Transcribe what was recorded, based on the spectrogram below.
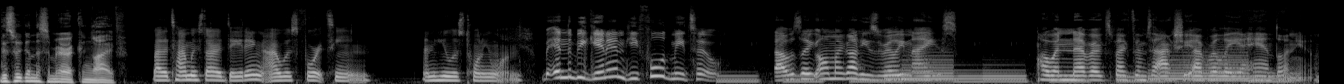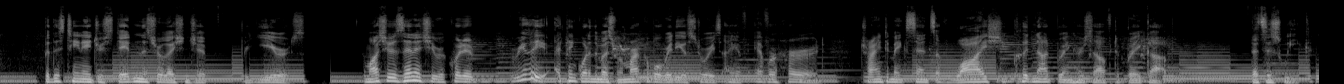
This week on This American Life. By the time we started dating, I was 14 and he was 21. But in the beginning, he fooled me too. I was like, oh my god, he's really nice. I would never expect him to actually ever lay a hand on you. But this teenager stayed in this relationship for years. And while she was in it, she recorded really, I think, one of the most remarkable radio stories I have ever heard, trying to make sense of why she could not bring herself to break up. That's this week.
